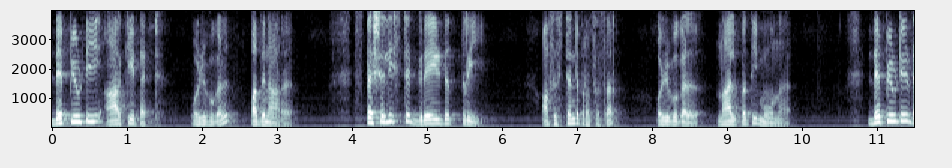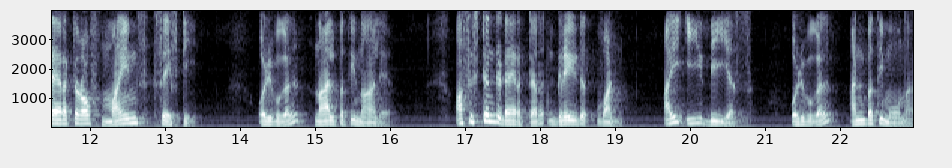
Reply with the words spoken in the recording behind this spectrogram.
ഡെപ്യൂട്ടി ആർക്കിടെക്റ്റ് ഒഴിവുകൾ പതിനാറ്. Specialist grade three. Assistant professor ഒഴിവുകൾ നാൽപ്പത്തി മൂന്ന് deputy director of mines safety ഒഴിവുകൾ നാൽപ്പത്തി നാല് assistant director grade one I E D S ഒഴിവുകൾ അൻപത്തി മൂന്ന്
